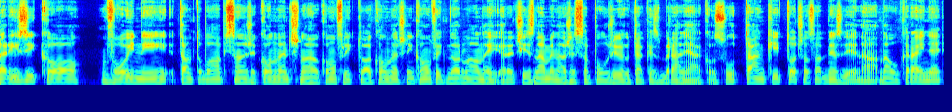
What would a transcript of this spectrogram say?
riziko vojny, tam to bolo napísané, že konvenčného konfliktu a konvenčný konflikt normálnej reči znamená, že sa používajú také zbrania, ako sú tanky, to, čo sa dnes deje na, na Ukrajine,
